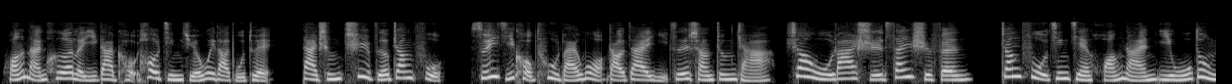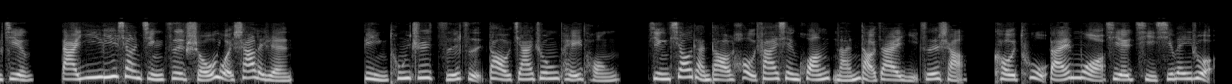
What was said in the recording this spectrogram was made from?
黄楠喝了一大口后，惊觉味道不对，大声斥责张父，随即口吐白沫，倒在椅子上挣扎。上午八时三十分，张父惊见黄楠已无动静，打一一向警自首，我杀了人。并通知子子到家中陪同。警消赶到后，发现黄楠倒在椅子上，口吐白沫且气息微弱。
